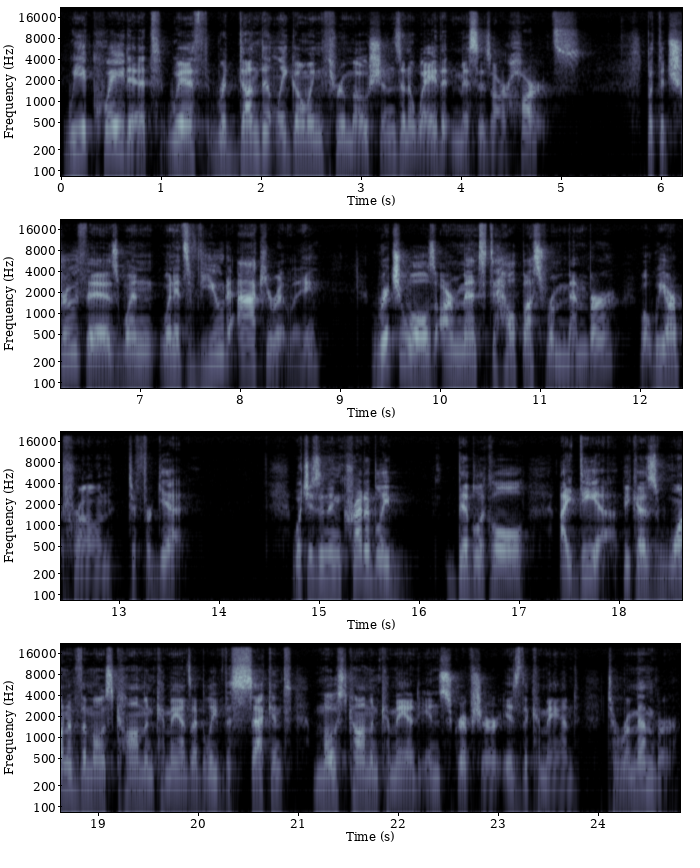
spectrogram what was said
We equate it with redundantly going through motions in a way that misses our hearts. But the truth is, when, when it's viewed accurately, rituals are meant to help us remember what we are prone to forget, which is an incredibly biblical idea because one of the most common commands, I believe the second most common command in Scripture, is the command to remember.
